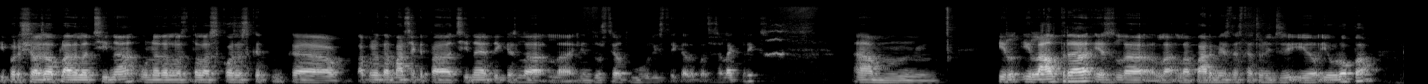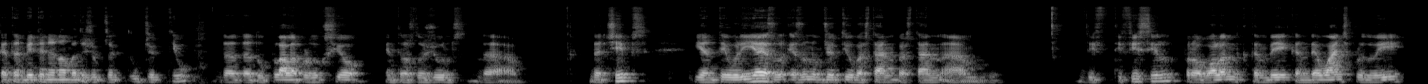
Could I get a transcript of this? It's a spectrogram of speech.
i per això és el pla de la Xina, una de les, de les coses que, que ha posat en marxa aquest pla de la Xina, ja dic, és la, la, la indústria automobilística de cotxes elèctrics. Um, I i l'altra és la, la, la part més dels Estats Units i, i Europa, que també tenen el mateix objectiu de, de doblar la producció entre els dos junts de, de chips i en teoria és, és un objectiu bastant, bastant um, difícil, però volen també que en 10 anys produir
